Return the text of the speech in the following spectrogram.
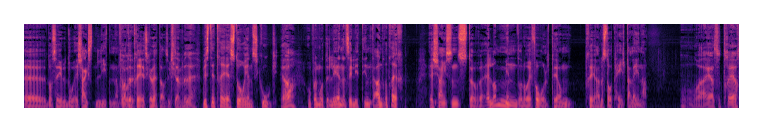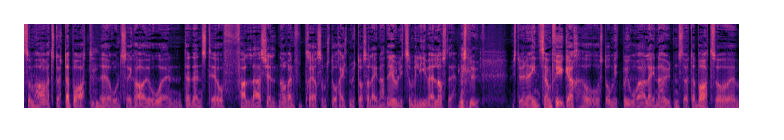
Eh, Da sier du da er sjansen liten for at det treet skal dette av seg det. Hvis det treet står i en skog Ja, og på en måte lener seg litt inntil andre trær, er sjansen større eller mindre da i forhold til om treet hadde stått helt alene? Nei, altså trær som har et støtteapparat eh, rundt seg, har jo en tendens til å falle sjeldnere enn trær som står helt mutters alene. Det er jo litt som i livet ellers, det. Hvis du, hvis du er en ensom fyger og, og står midt på jorda alene uten støtteapparat, så eh,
